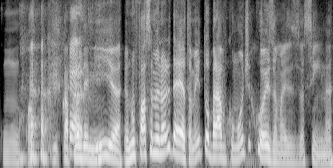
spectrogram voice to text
com, com a, com a Cara, pandemia. Eu não faço a menor ideia. Eu também tô bravo com um monte de coisa, mas assim, né?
